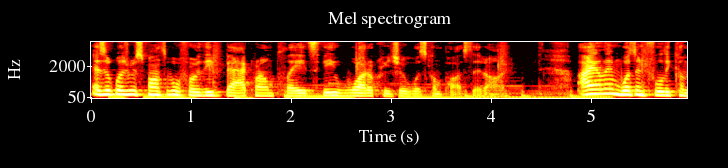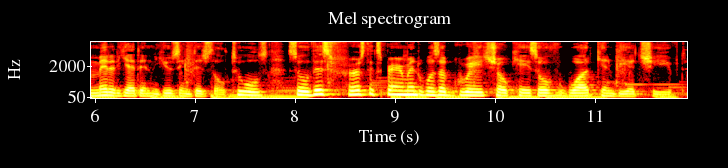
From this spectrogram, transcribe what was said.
as it was responsible for the background plates the water creature was composited on. ILM wasn't fully committed yet in using digital tools, so this first experiment was a great showcase of what can be achieved.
